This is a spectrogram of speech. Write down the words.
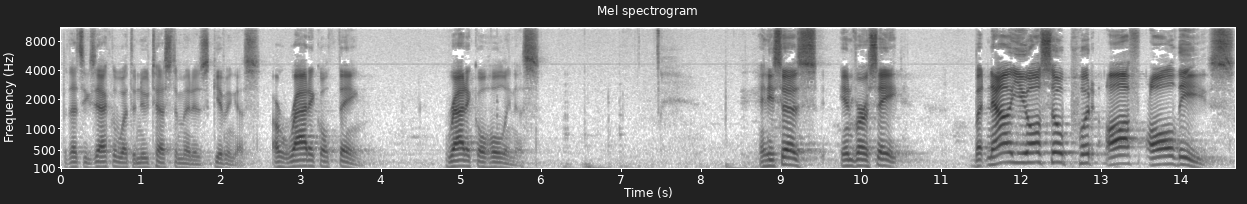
But that's exactly what the New Testament is giving us a radical thing, radical holiness. And he says in verse 8, But now you also put off all these.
